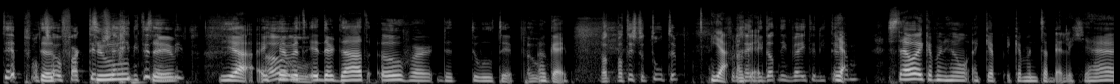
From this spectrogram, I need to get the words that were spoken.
tooltip. Want De zo vaak tip zeg je niet in tip. Ja, ik heb het Oh. inderdaad over de tooltip. Oh. Oké, Wat, wat is de tooltip? ja, Voor degene oké. die dat niet weten, die Ja. term. Stel, ik heb een heel, ik heb, ik heb een tabelletje, hè,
